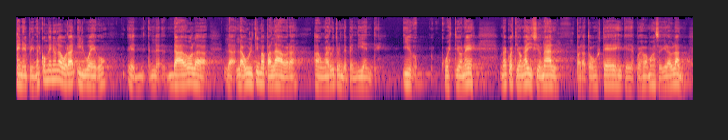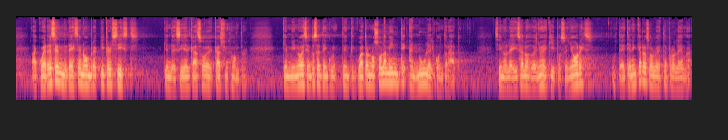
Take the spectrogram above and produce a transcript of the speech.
en el primer convenio laboral y luego eh, dado la, la, última palabra a un árbitro independiente. Y cuestiones una cuestión adicional para todos ustedes y que después vamos a seguir hablando. Acuérdense de ese nombre, Peter Sist, quien decide el caso de Catching Hunter, que en 1974 no solamente anula el contrato, sino le dice a los dueños de equipos, señores, ustedes tienen que resolver este problema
